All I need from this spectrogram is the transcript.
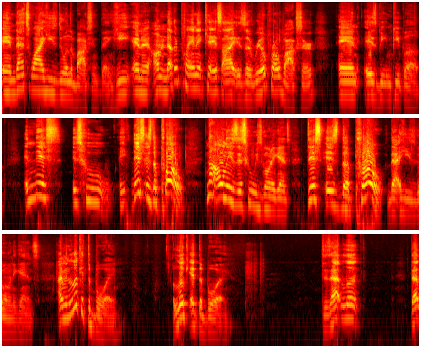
and that's why he's doing the boxing thing. He and uh, on another planet, KSI is a real pro boxer and is beating people up. And this is who this is the pro. Not only is this who he's going against, this is the pro that he's going against. I mean, look at the boy. Look at the boy. Does that look that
